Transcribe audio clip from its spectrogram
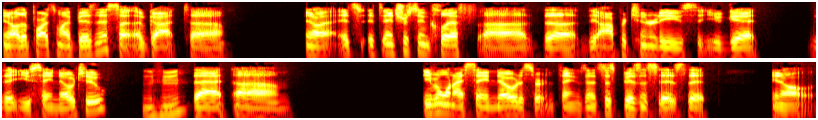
you know, other parts of my business, I- I've got uh, you know, it's it's interesting, Cliff, uh, the the opportunities that you get that you say no to mm-hmm that um, even when I say no to certain things, and it's just businesses that you know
